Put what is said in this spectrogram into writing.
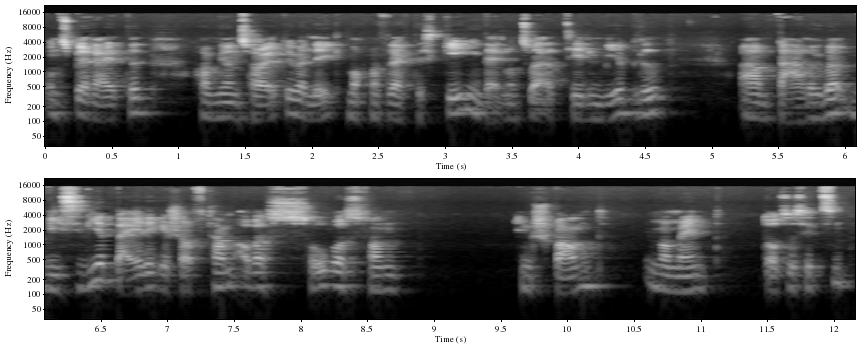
uns bereitet, haben wir uns heute überlegt, machen wir vielleicht das Gegenteil. Und zwar erzählen wir ein bisschen ähm, darüber, wie es wir beide geschafft haben, aber sowas von entspannt im Moment da zu sitzen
